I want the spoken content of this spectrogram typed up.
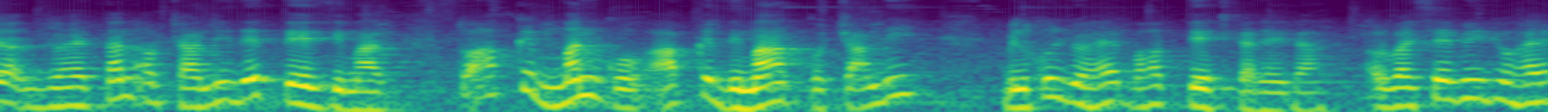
जो है, तन और चांदी दे, तेज दिमाग। तो आपके मन को, आपके दिमाग को चांदी बिल्कुल जो है बहुत तेज करेगा। और वैसे भी जो है,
